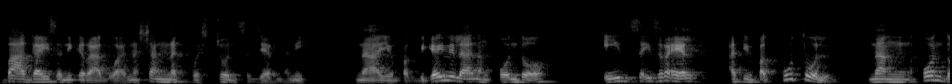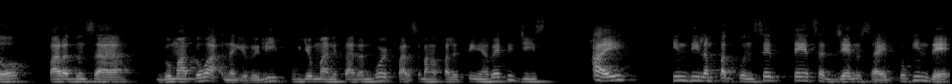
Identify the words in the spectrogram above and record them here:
bagay sa Nicaragua na siyang nag-question sa Germany na yung pagbigay nila ng pondo, aid sa Israel, at yung pagputol ng pondo para dun sa gumagawa ng relief humanitarian work para sa mga Palestinian refugees ay hindi lang pagkonsente sa genocide, kung hindi,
